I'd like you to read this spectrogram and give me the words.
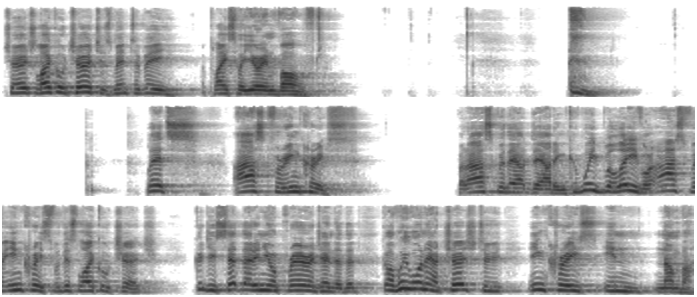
Church, local church is meant to be a place where you're involved. Let's ask for increase, but ask without doubting. Can we believe or ask for increase for this local church? Could you set that in your prayer agenda that, God, we want our church to increase in number,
